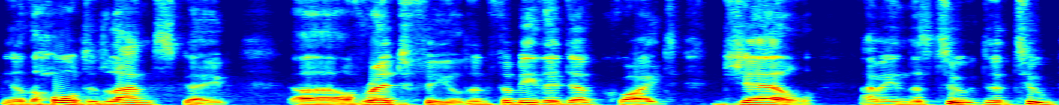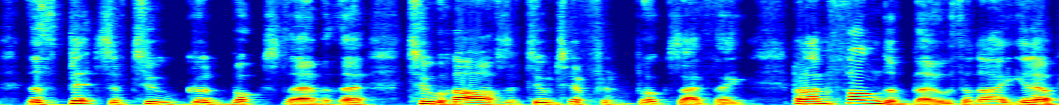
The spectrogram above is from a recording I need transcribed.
you know the haunted landscape uh, of Redfield. And for me, they don't quite gel I mean, there's two, the two, there's bits of two good books there, but they're two halves of two different books, I think. But I'm fond of both, and I, you know,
